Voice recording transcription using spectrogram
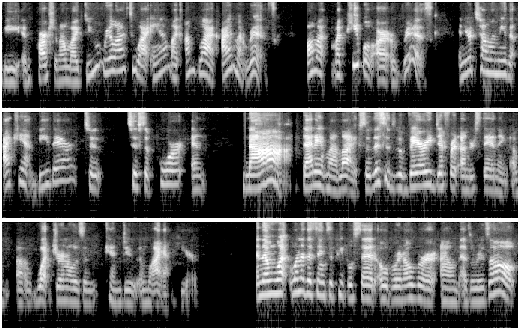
be impartial. And I'm like, do you realize who I am? Like I'm black. I'm at risk. All my my people are at risk, and you're telling me that I can't be there to to support and nah, that ain't my life. So this is a very different understanding of, of what journalism can do and why I'm here. And then what, one of the things that people said over and over um, as a result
